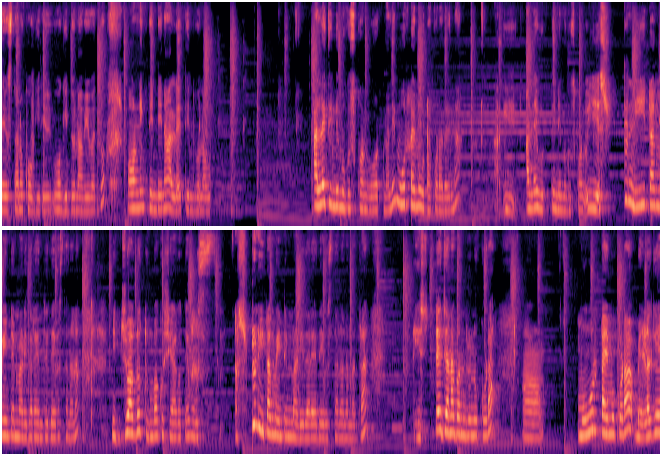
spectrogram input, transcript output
ದೇವಸ್ಥಾನಕ್ಕೆ ಹೋಗಿದ್ದೀವಿ ಹೋಗಿದ್ದು ನಾವಿವತ್ತು. ಮಾರ್ನಿಂಗ್ ತಿಂಡಿನ ಅಲ್ಲೇ ತಿಂದ್ವು ನಾವು. ಅಲ್ಲೇ ತಿಂಡಿ ಮುಗಿಸ್ಕೊಂಡು ಹೋಟ್ನಲ್ಲಿ ಮೂರು ಟೈಮು ಊಟ ಕೊಡೋದ್ರಿಂದ ಈ, ಅಲ್ಲೇ ಊಟ ತಿಂಡಿ ಮುಗಿಸ್ಕೊಂಡು ಎಷ್ಟು ನೀಟಾಗಿ ಮೇಂಟೈನ್ ಮಾಡಿದ್ದಾರೆ ಅಂದರೆ ದೇವಸ್ಥಾನನ, ನಿಜವಾಗ್ಲೂ ತುಂಬ ಖುಷಿಯಾಗುತ್ತೆ ಉಸ್, ಅಷ್ಟು ನೀಟಾಗಿ ಮೇಂಟೈನ್ ಮಾಡಿದ್ದಾರೆ ದೇವಸ್ಥಾನ ನಮ್ಮ ಹತ್ರ ಎಷ್ಟೇ ಜನ ಬಂದ್ರೂ ಕೂಡ ಮೂರು ಟೈಮು ಕೂಡ ಬೆಳಗ್ಗೆ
